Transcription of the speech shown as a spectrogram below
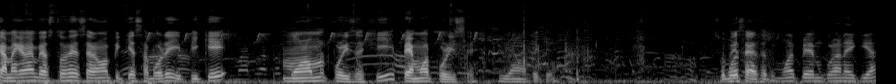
কামে কামে ব্যস্ত হয়ে আছে আমার পিকে পিকে মরম পড়িছে কি প্রেমত পড়িছে ইয়া মতকে সবে মই প্রেম করা নাই কিয়া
